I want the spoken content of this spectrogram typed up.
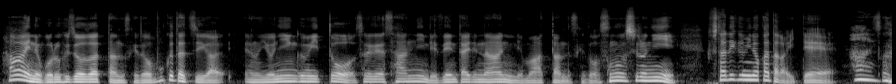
ハワイのゴルフ場だったんですけど、僕たちがあの4人組と、それで3人で全体で7人で回ったんですけど、その後ろに2人組の方がいて、はい。その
